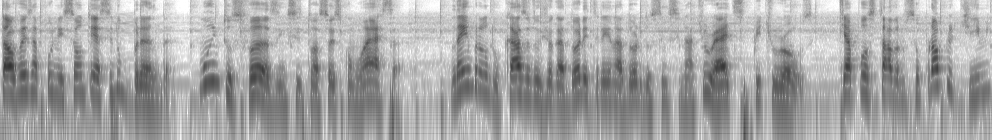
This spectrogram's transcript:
talvez a punição tenha sido branda. Muitos fãs em situações como essa lembram do caso do jogador e treinador do Cincinnati Reds, Pete Rose, que apostava no seu próprio time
